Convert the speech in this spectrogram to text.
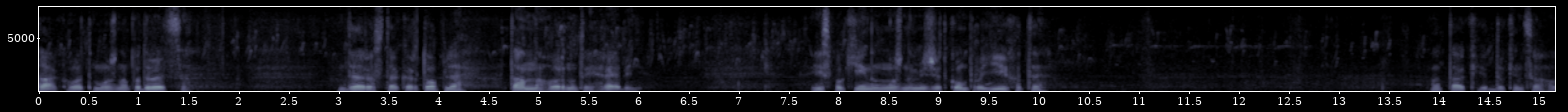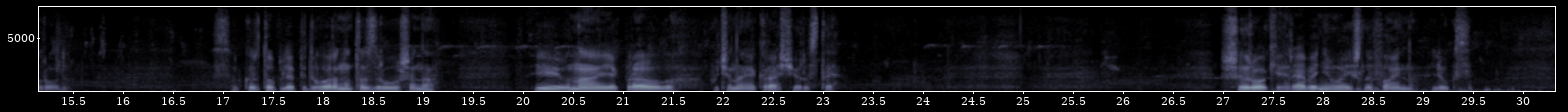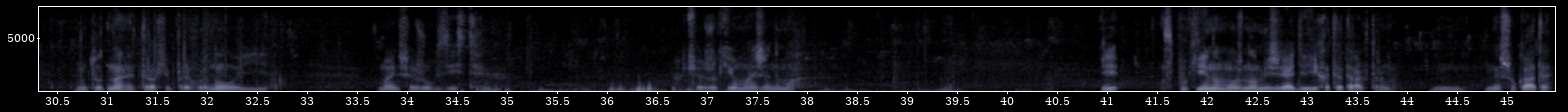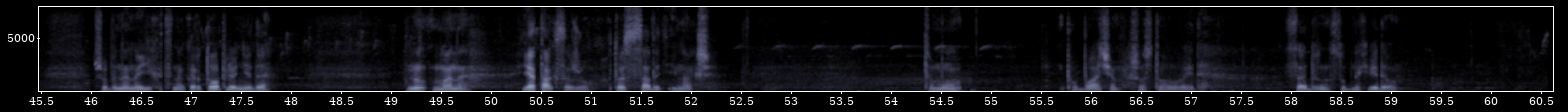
Так, от можна подивитися, де росте картопля, там нагорнутий гребінь. І спокійно можна між рядком проїхати. Отак і до кінця городу. Картопля підгорнута, зрушена. І вона, як правило, починає краще рости. Широкі гребені вийшли файно, люкс. Ну, тут навіть трохи пригорнуло її. Менше жук з'їсть. Хоча жуків майже нема. І спокійно можна в міжряді їхати трактором. Не шукати, щоб не наїхати на картоплю ніде. Ну, в мене я так сажу, хтось садить інакше. Тому побачимо, що з того вийде. Все до наступних відео.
